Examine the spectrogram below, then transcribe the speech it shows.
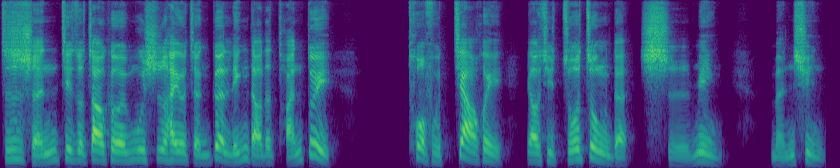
这是神借助赵克文牧师还有整个领导的团队，托付教会要去着重的使命门训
